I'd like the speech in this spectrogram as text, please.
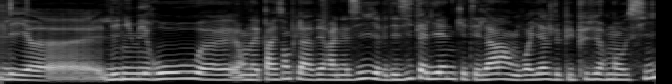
les, euh, les numéros. Euh, on a par exemple à Veranasi, il y avait des Italiennes qui étaient là en voyage depuis plusieurs mois aussi.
